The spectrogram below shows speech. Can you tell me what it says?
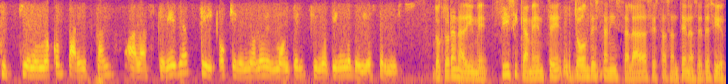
Si quienes no comparezcan a las querellas, sí, o quienes no lo desmonten si no tienen los debidos permisos. Doctora Nadime, físicamente, ¿dónde están instaladas estas antenas? Es decir,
